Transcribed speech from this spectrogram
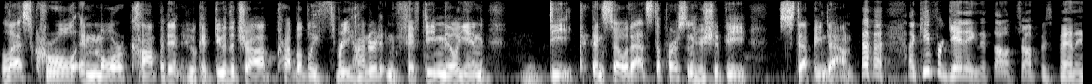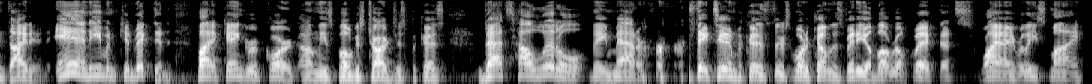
less cruel and more competent who could do the job probably 350 million deep. And so that's the person who should be stepping down. I keep forgetting that Donald Trump has been indicted and even convicted by a kangaroo court on these bogus charges because that's how little they matter. Stay tuned because there's more to come in this video, but real quick, that's why I released my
